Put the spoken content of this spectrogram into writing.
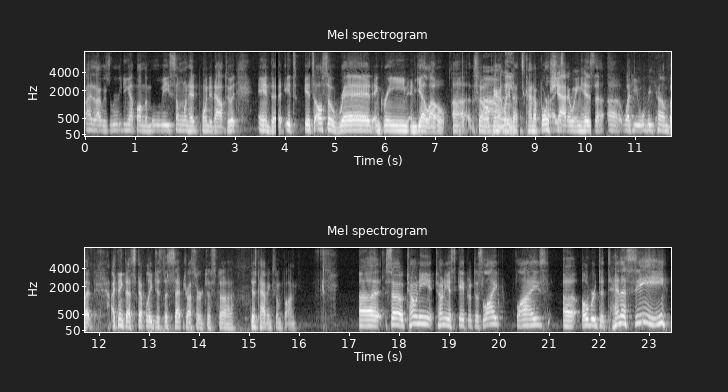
as I was reading up on the movie, someone had pointed out to it. And uh, it's it's also red and green and yellow. Uh, so Oh, apparently neat. that's kind of foreshadowing his uh, uh, what he will become. But I think that's definitely just a set dresser, just uh, just having some fun. Uh, so Tony Tony escapes with his life, flies uh, over to Tennessee,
